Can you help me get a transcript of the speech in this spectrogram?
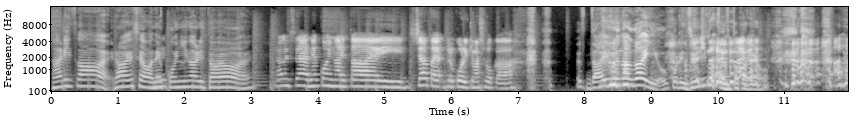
なりたい。来世は猫になりたい来世猫になりたい。じゃあタイトルコールいきましょうか。だいぶ長いよ。これ12分とかだよ。あの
